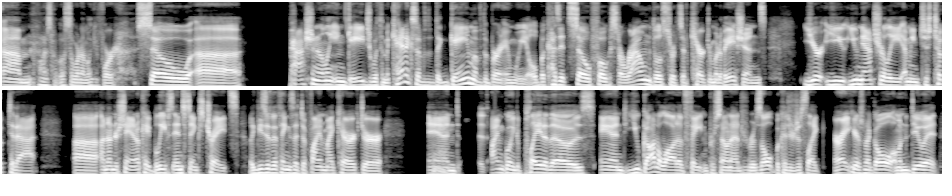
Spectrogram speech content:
um, what's, what's the word I'm looking for? So, uh, passionately engaged with the mechanics of the game of the Burning Wheel because it's so focused around those sorts of character motivations you're you you naturally i mean just took to that uh, and understand okay beliefs instincts traits like these are the things that define my character and mm. i'm going to play to those and you got a lot of fate and persona as a result because you're just like all right here's my goal i'm going to do it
